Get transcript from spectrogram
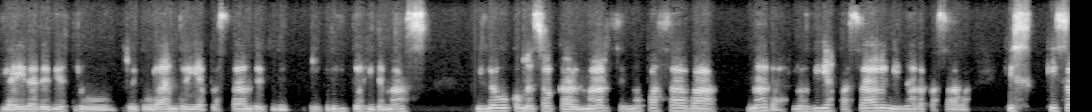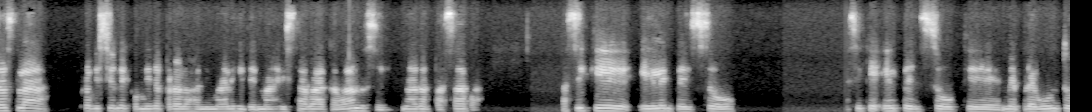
la ira de Dios triturando y aplastando y, gritos y demás. Y luego comenzó a calmarse, no pasaba nada, los días pasaron y nada pasaba. quizás la provisión de comida para los animales y demás estaba acabándose, nada pasaba. Así que él empezó, así que él pensó que me pregunto,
